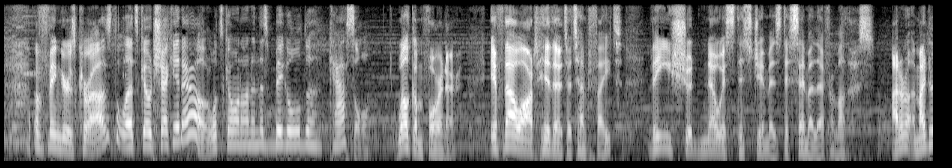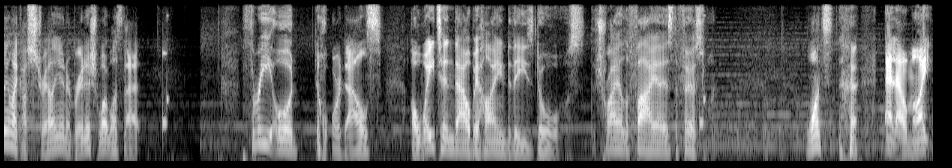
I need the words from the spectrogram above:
Fingers crossed. Let's go check it out. What's going on in this big old castle? Welcome, foreigner. If thou art hither to tempt fate, thee should knowest this gym is dissimilar from others. I don't know. Am I doing like Australian or British? What was that? Three or ordals awaiting thou behind these doors. The trial of fire is the first one. Once, hello, mate.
